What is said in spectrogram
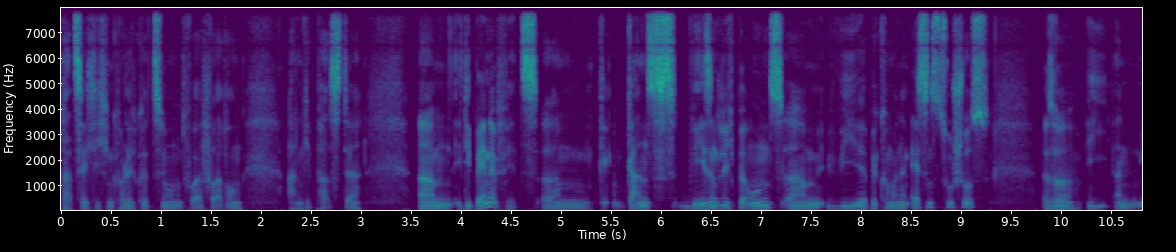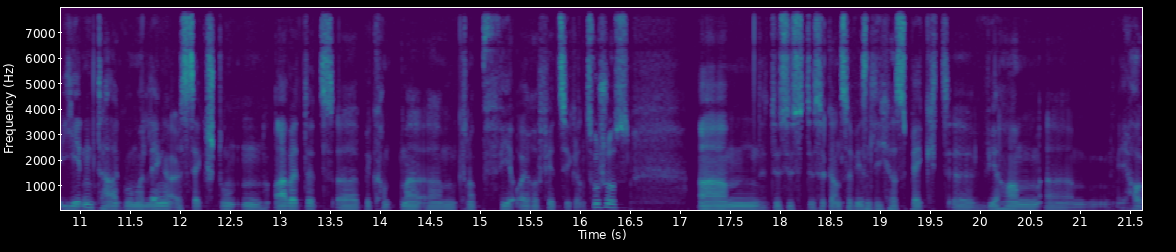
tatsächlichen Qualifikation und Vorerfahrung angepasst. Ja. Die Benefits, ganz wesentlich bei uns, wir bekommen einen Essenszuschuss. Also an jedem Tag, wo man länger als sechs Stunden arbeitet, äh, bekommt man ähm, knapp 4,40 Euro an Zuschuss. Ähm, das, ist, das ist ein ganz wesentlicher Aspekt. Äh, wir haben ähm, ja,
